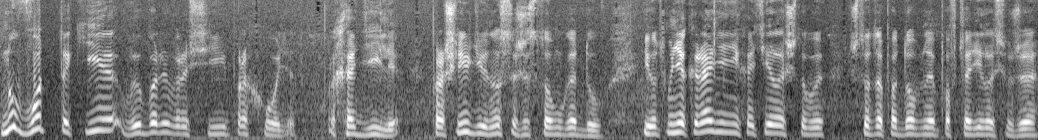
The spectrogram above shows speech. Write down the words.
Ну, вот такие выборы в России проходят, проходили, прошли в 96 году. И вот мне крайне не хотелось, чтобы что-то подобное повторилось уже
